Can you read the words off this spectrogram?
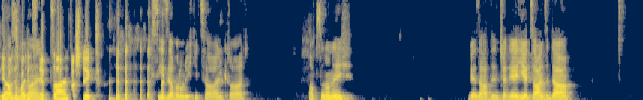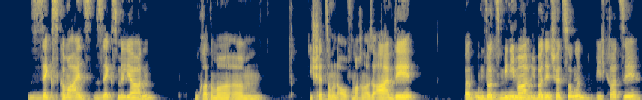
die haben sich bei den Snap-Zahlen versteckt. ich sehe sie aber noch nicht, die Zahlen gerade. Hab's du noch nicht? Wer sagt in den Chat? Äh, hier, Zahlen sind da. 6,16 Milliarden. Ich muss gerade nochmal ähm, die Schätzungen aufmachen. Also AMD beim Umsatz minimal über den Schätzungen, wie ich gerade sehe.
